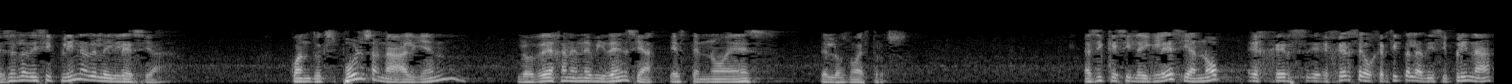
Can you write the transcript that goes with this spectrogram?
Esa es la disciplina de la iglesia. Cuando expulsan a alguien, lo dejan en evidencia. Este no es de los nuestros. Así que si la iglesia no ejerce, ejerce o ejercita la disciplina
